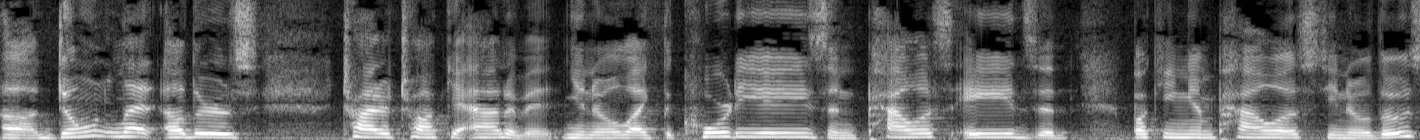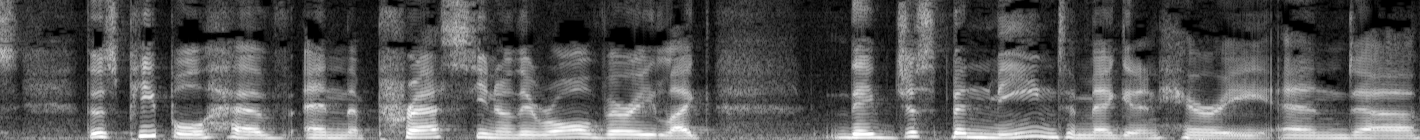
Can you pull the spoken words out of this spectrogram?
Uh, don't let others try to talk you out of it. You know, like the courtiers and palace aides at Buckingham Palace. You know, those those people have, and the press. You know, they were all very like, they've just been mean to Meghan and Harry, and uh,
